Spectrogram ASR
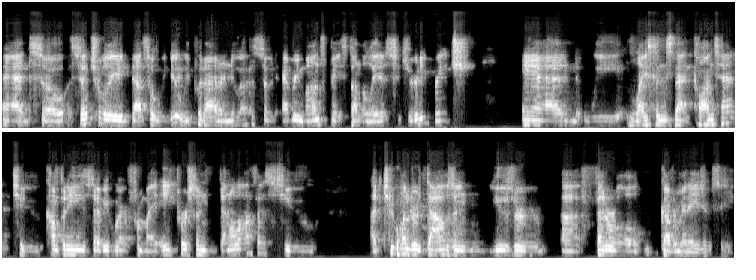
And so essentially, that's what we do. We put out a new episode every month based on the latest security breach. And we license that content to companies everywhere from my eight person dental office to a 200,000 user uh, federal government agency.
